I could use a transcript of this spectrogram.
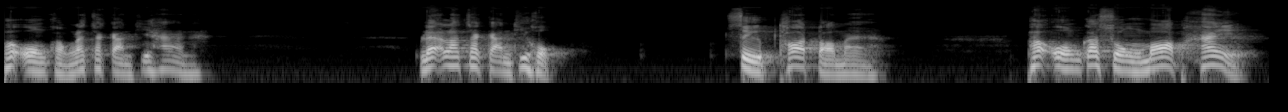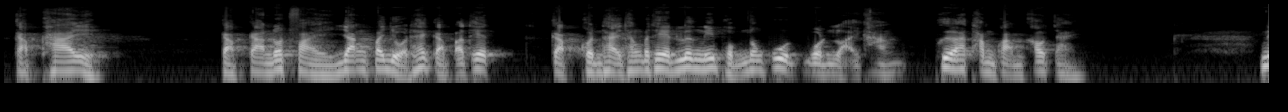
พระองค์ของรัชกาลที่ห้านะ และรัชกาลที่หกสืบทอดต่อมา พระองค์ก็ทรงมอบให้กับใคร กับการรถไฟยังประโยชน์ให้กับประเทศ กับคนไทยทั้งประเทศเรื่องนี้ผมต้องพูดวนหลายครั้ง เพื่อทำความเข้าใจ เน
